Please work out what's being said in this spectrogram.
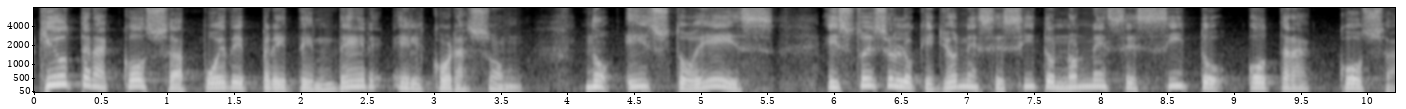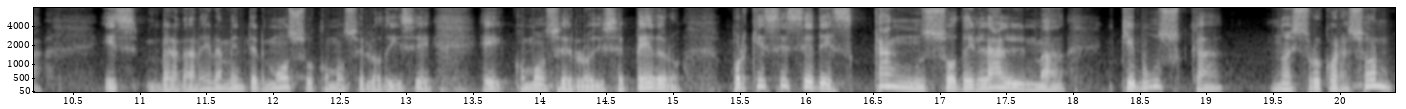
¿Qué otra cosa puede pretender el corazón? No, esto es. Esto es lo que yo necesito, no necesito otra cosa es verdaderamente hermoso como se lo dice, eh, como se lo dice Pedro, porque es ese descanso del alma que busca nuestro corazón.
